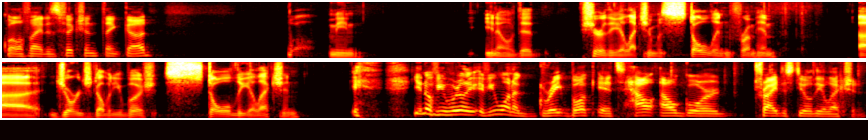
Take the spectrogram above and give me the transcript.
qualify it as fiction. Thank God. Well, I mean, you know, the sure the election was stolen from him. Uh, George W. Bush stole the election. you know, if you really, if you want a great book, it's how Al Gore tried to steal the election.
